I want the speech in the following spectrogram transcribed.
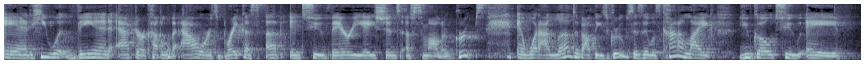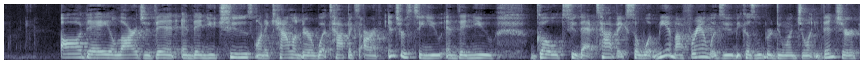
and he would then, after a couple of hours, break us up into variations of smaller groups. And what I loved about these groups is it was kind of like you go to a all day large event and then you choose on a calendar what topics are of interest to you and then you go to that topic. So what me and my friend would do because we were doing joint venture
